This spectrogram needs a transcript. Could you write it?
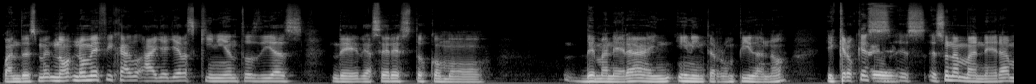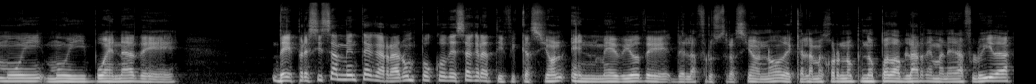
Cuando es, no, no me he fijado, ah, ya llevas 500 días de, hacer esto como de manera ininterrumpida, ¿no? Y creo que es, es, una manera muy, muy buena de, de precisamente agarrar un poco de esa gratificación en medio de, la frustración, ¿no? De que a lo mejor no, puedo hablar de manera fluida,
